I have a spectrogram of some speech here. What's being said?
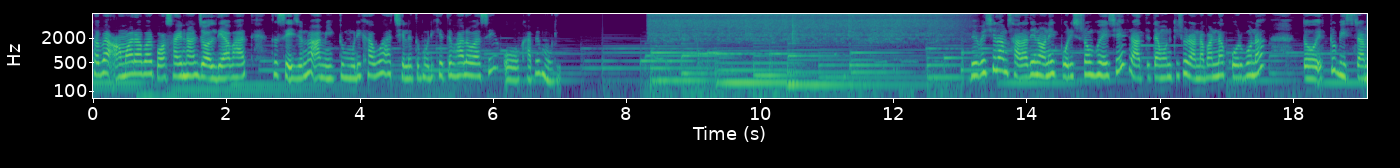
তবে আমার আবার পসায় না জল দেওয়া ভাত। তো সেই জন্য আমি একটু মুড়ি খাব আর ছেলে তো মুড়ি খেতে ভালোবাসে, ও খাবে মুড়ি। ভেবেছিলাম সারাদিন অনেক পরিশ্রম হয়েছে, রাতে তেমন কিছু রান্নাবান্না করব না, তো একটু বিশ্রাম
